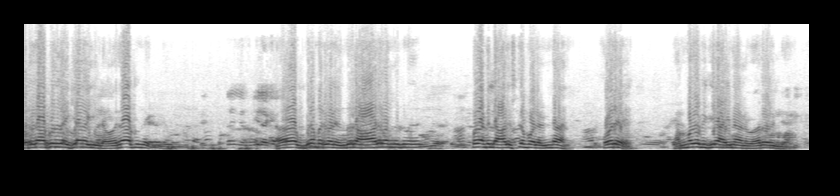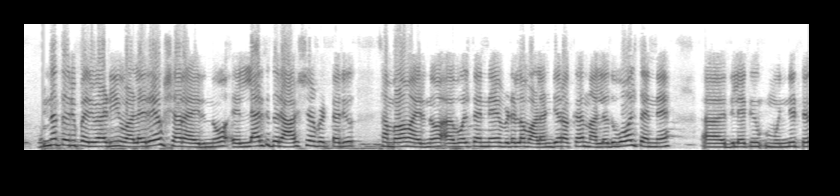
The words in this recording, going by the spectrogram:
ഒരാൾക്കും കഴിക്കാൻ കഴിയൂല ഒരാൾക്കും കഴിയൂല. ആ ഉഗ്രം പരിപാടി എന്തോ ഒരാൾ വന്നിരിക്കുന്നത് ഇപ്പൊ കണ്ടില്ല ആളിഷ്ടം പോലെ ഉണ്ടാൽ പോരെ നമ്മുടെ വിജയം അതിനാണ് വേറെ ഇല്ല ഇന്നത്തെ ഒരു പരിപാടി വളരെ ഉഷാറായിരുന്നു. എല്ലാവർക്കും ഇതൊരു ആവശ്യപ്പെട്ട ഒരു സംഭവമായിരുന്നു. അതുപോലെ തന്നെ ഇവിടെയുള്ള വളണ്ടിയർ ഒക്കെ നല്ലതുപോലെ തന്നെ ഇതിലേക്ക് മുന്നിട്ട്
